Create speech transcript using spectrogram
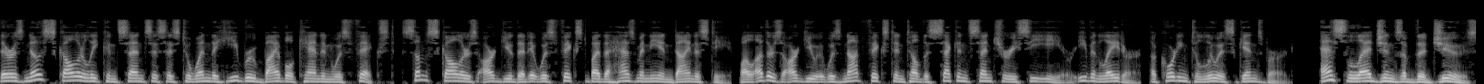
there is no scholarly consensus as to when the Hebrew Bible canon was fixed. Some scholars argue that it was fixed by the Hasmonean dynasty, while others argue it was not fixed until the 2nd century CE or even later, according to Louis Ginzberg. S. Legends of the Jews,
